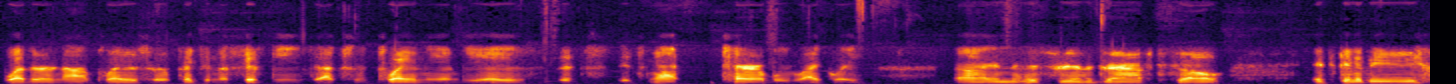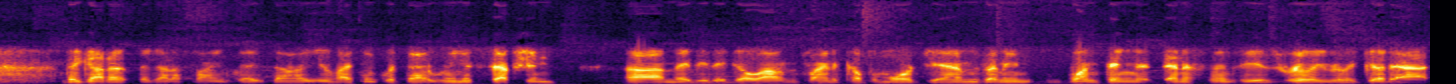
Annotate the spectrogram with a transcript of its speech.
whether or not players who are picked in the 50s actually play in the NBA is it's it's not terribly likely uh, in the history of the draft. So it's going to be they gotta they gotta find great value. I think with that room exception, uh, maybe they go out and find a couple more gems. I mean, one thing that Dennis Lindsey is really really good at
